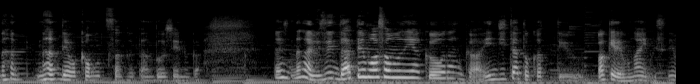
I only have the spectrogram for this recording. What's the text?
な。んで若本さんが担当してるのか。なんか別に伊達政宗役をなんか演じたとかっていうわけでもないんですね。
